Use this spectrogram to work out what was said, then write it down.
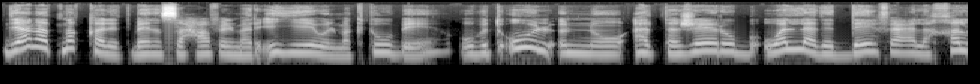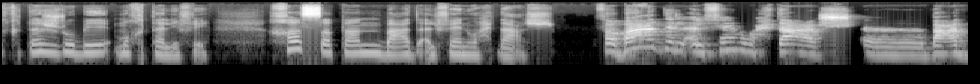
ديانا تنقلت بين الصحافة المرئية والمكتوبة وبتقول إنه هالتجارب ولدت دافع لخلق تجربة مختلفة خاصة بعد 2011 فبعد ال 2011 آه، بعد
